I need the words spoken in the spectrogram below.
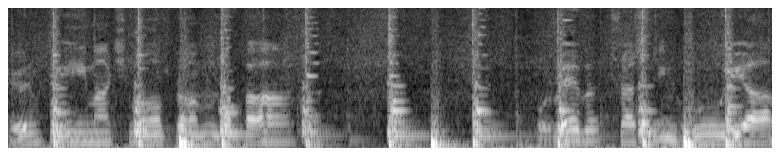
Couldn't be much more from the heart. Forever trusting who we are.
